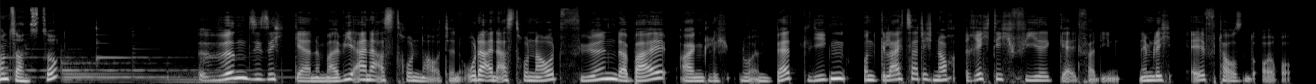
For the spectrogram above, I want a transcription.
Und sonst so? Würden Sie sich gerne mal wie eine Astronautin oder ein Astronaut fühlen, dabei eigentlich nur im Bett liegen und gleichzeitig noch richtig viel Geld verdienen, nämlich 11.000 Euro?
